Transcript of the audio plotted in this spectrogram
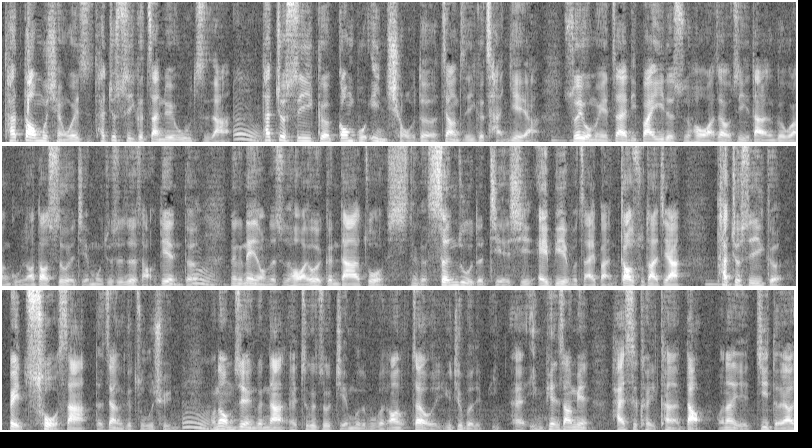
它到目前为止，它就是一个战略物资啊，嗯，它就是一个供不应求的这样子一个产业啊，所以我们也在礼拜一的时候啊，在我自己大人哥管股，然后到思维节目就是热炒店的那个内容的时候啊，又会跟大家做那个深入的解析 A B F 窄板，告诉大家它就是一个被错杀的这样一个族群。嗯，那我们之前跟大家，哎，这个是节目的部分，然后在我 YouTube 的呃影片上面还是可以看得到，那也记得要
